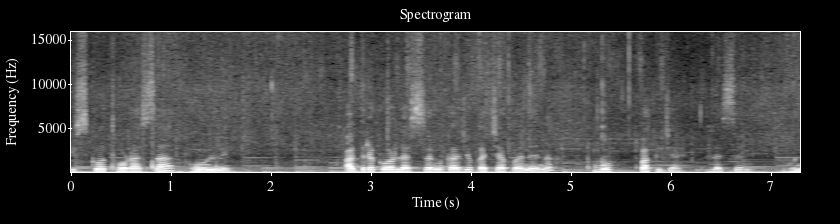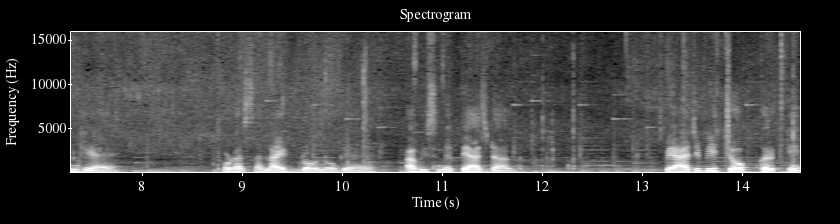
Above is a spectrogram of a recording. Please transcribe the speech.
इसको थोड़ा सा भून लें। अदरक और लहसुन का जो कच्चापन है ना, वो पक जाए। लहसुन भुन गया है, थोड़ा सा लाइट ब्राउन हो गया है। अब इसमें प्याज डाल दो। प्याज भी चॉप करके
